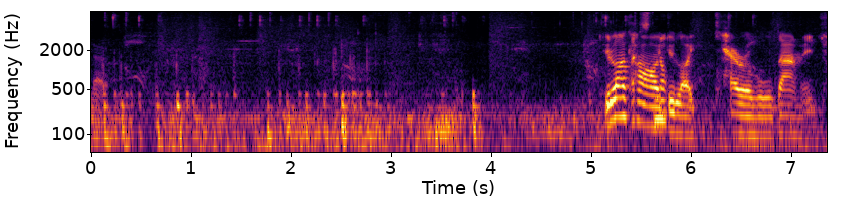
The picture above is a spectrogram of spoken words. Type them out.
No. Do you like how That's I do like terrible damage,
